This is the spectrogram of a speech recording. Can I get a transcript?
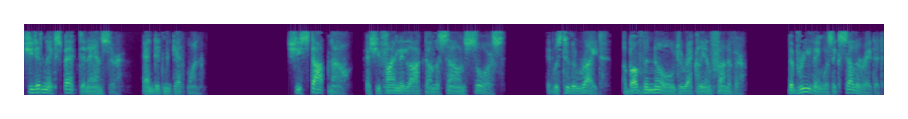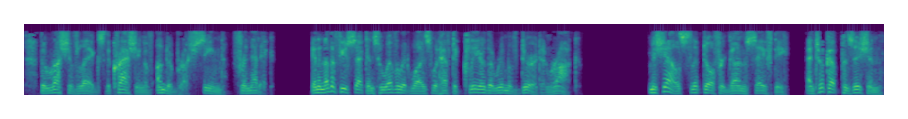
She didn't expect an answer, and didn't get one. She stopped now, as she finally locked on the sound's source. It was to the right, above the knoll directly in front of her. The breathing was accelerated, the rush of legs, the crashing of underbrush seemed frenetic. In another few seconds, whoever it was would have to clear the rim of dirt and rock. Michelle slipped off her gun's safety and took up position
